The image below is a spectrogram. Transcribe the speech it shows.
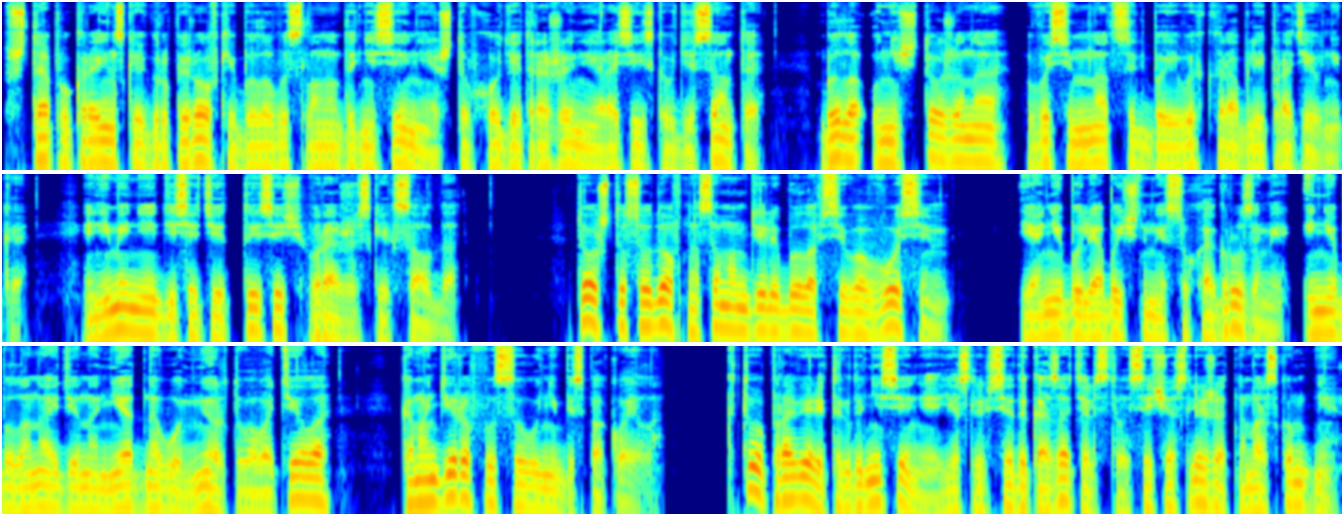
В штаб украинской группировки было выслано донесение, что в ходе отражения российского десанта было уничтожено 18 боевых кораблей противника и не менее 10 тысяч вражеских солдат. То, что судов на самом деле было всего 8, и они были обычными сухогрузами, и не было найдено ни одного мертвого тела, командиров ВСУ не беспокоило. Кто проверит их донесения, если все доказательства сейчас лежат на морском дне?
